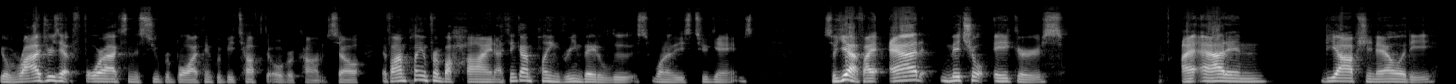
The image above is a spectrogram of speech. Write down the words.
you know, Rodgers at 4x in the Super Bowl, I think would be tough to overcome. So if I'm playing from behind, I think I'm playing Green Bay to lose one of these two games. So yeah, if I add Mitchell Akers, I add in the optionality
